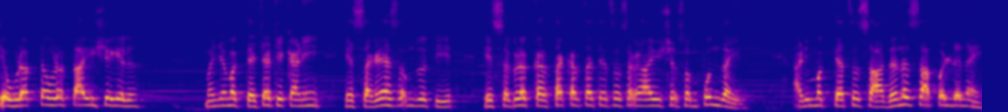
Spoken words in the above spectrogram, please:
ते हुडकता हुडकता आयुष्य गेलं. म्हणजे मग त्याच्या ठिकाणी हे सगळ्या समजुतीत हे सगळं करता करता त्याचं सगळं आयुष्य संपून जाईल. आणि मग त्याचं साधनच सापडलं नाही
